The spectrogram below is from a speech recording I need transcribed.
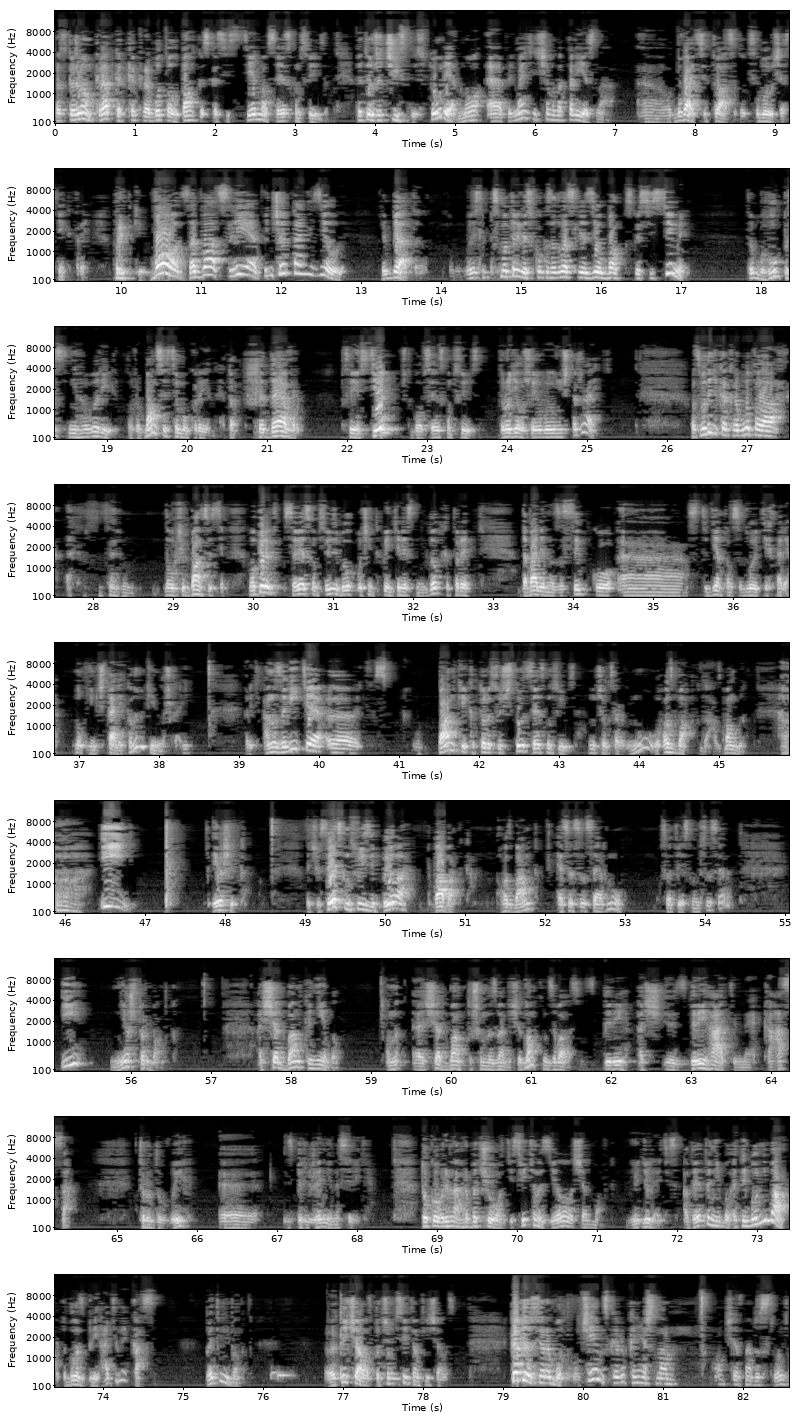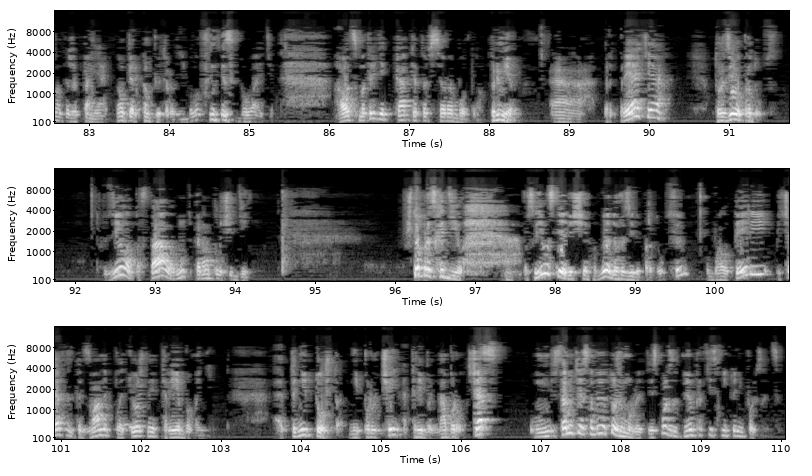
Расскажу вам кратко, как работала банковская система в Советском Союзе. Это уже чистая история, но э, понимаете, чем она полезна? Э, вот бывает ситуация, тут собой сейчас некоторые прытки. Вот, за 20 лет вы ничего там не сделали. Ребята, вы если посмотрели, сколько за 20 лет сделал банковской системе, то бы глупости не говорили. Потому что банк система Украины это шедевр по сравнению с тем, что было в Советском Союзе. Другое дело, что его уничтожаете. Вот смотрите, как работала ну, в общем, банк-система. Во-первых, в Советском Союзе был очень такой интересный анекдот, который давали на засыпку э, студентам с одной технаря. Ну, им читали экономики немножко, и говорите, а назовите э, банки, которые существуют в Советском Союзе. Ну, человек сразу, ну, Госбанк, да, Госбанк был. И, и ошибка. Значит, в Советском Союзе было два банка. Госбанк, СССР, ну, соответственно, СССР, и Нешторбанк. А Щадбанка не было. Он, э, Щадбанк, то, что мы называем Щадбанк, называлась сберегательная касса трудовых э, сбережений населения. Только во времена Горбачева действительно сделал Щадбанк. Не удивляйтесь. А до этого не было. Это был не банк, это была сберегательная касса. Поэтому не банк. Отличалась, причем действительно отличалась. Как это все работало? Вообще, я вам скажу, конечно, вот сейчас надо сложно даже понять. Ну, во-первых, компьютеров не было, не забывайте. А вот смотрите, как это все работало. Пример. А, предприятие трудило продукцию. Трудило, поставило, ну, теперь надо получить деньги. Что происходило? Происходило следующее. Вы отгрузили продукцию, в бухгалтерии печатали так званые платежные требования. Это не то, что не поручение, а требование. Наоборот. Сейчас, самое интересное, вы ее тоже можете использовать, но ее практически никто не пользуется.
